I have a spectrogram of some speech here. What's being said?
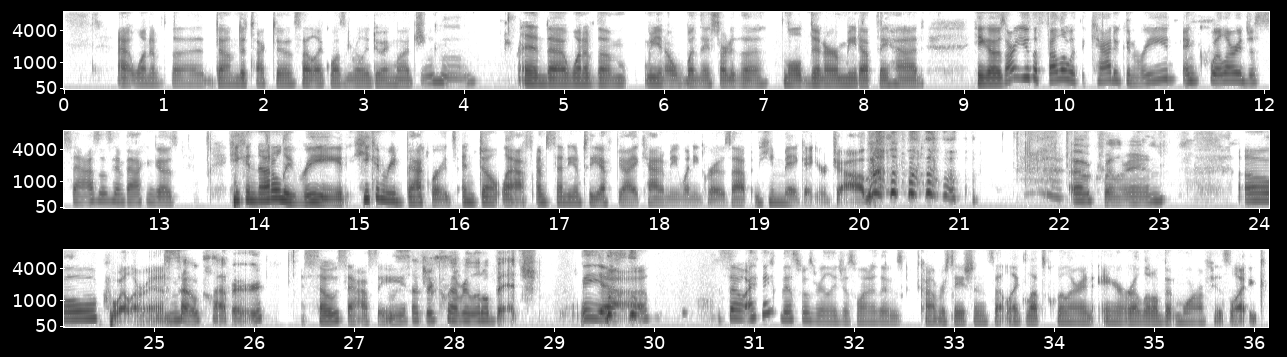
at one of the dumb detectives that like wasn't really doing much Mm-hmm. And uh, one of them you know when they started the little dinner meetup they had he goes aren't you the fellow with the cat who can read? And qwilleran just sasses him back and goes he can not only read he can read backwards. And don't laugh. I'm sending him to the fbi academy when he grows up and he may get your job. Oh, Qwilleran. oh qwilleran so, clever. So sassy. Such a clever little bitch. yeah so i think this was really just one of those conversations that like lets qwilleran air a little bit more of his like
